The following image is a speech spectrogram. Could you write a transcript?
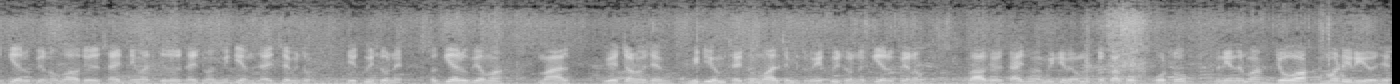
અગિયાર રૂપિયાનો ભાવ થયો છે. સાઈઝની વાત કરીએ તો સાઈઝમાં મીડિયમ સાઈઝ છે મિત્રો. એકવીસો ને અગિયાર રૂપિયામાં માલ વેચાણો છે. મીડિયમ સાઈઝનો માલ છે મિત્રો. એકવીસો ને અગિયાર રૂપિયાનો ભાવ છે. સાઈઝમાં મીડિયમ અમુક ટકા કોક ફોટો એની અંદરમાં જોવા મળી રહ્યો છે.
